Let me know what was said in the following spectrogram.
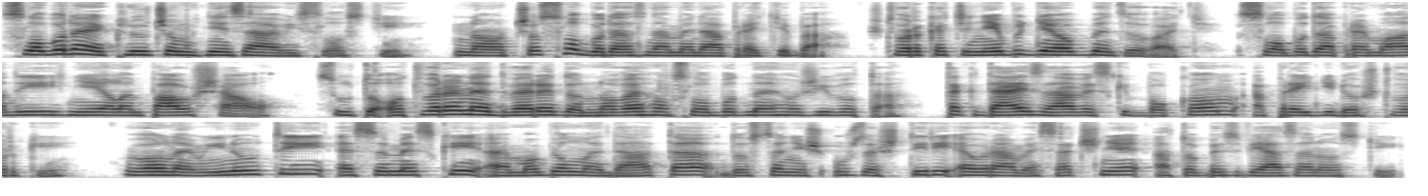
Sloboda je kľúčom k nezávislosti. No čo sloboda znamená pre teba? Štvorka te nebude obmedzovať. Sloboda pre mladých nie je len paušál. Sú to otvorené dvere do nového slobodného života. Tak daj záväzky bokom a prejdi do štvorky. Voľné minúty, SMS-ky a mobilné dáta dostaneš už za 4 eurá mesačne a to bez viazanosti.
